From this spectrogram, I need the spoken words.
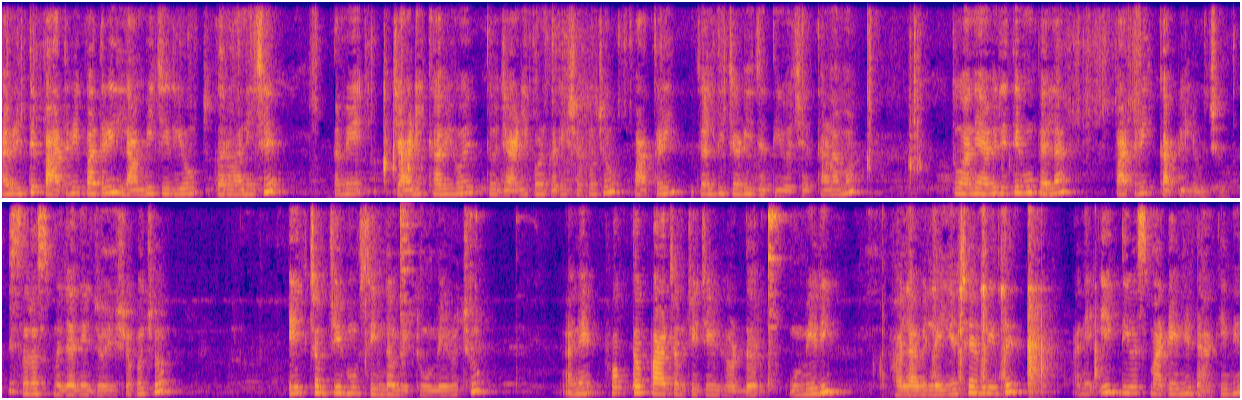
આવી રીતે પાતળી પાતળી લાંબી ચીરીઓ કરવાની છે. તમે જાડી ખાવી હોય તો જાડી પણ કરી શકો છો. પાતળી જલ્દી ચડી જતી હોય છે અથાણામાં. તો આને આવી રીતે હું પહેલાં પાતળી કાપી લઉં છું. સરસ મજાની જોઈ શકો છો. એક ચમચી હું સિંધો મીઠું ઉમેરું છું અને ફક્ત પાંચ ચમચી જેવી હળદર ઉમેરી હલાવી લઈએ છીએ આવી રીતે અને એક દિવસ માટે એને ઢાંકીને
